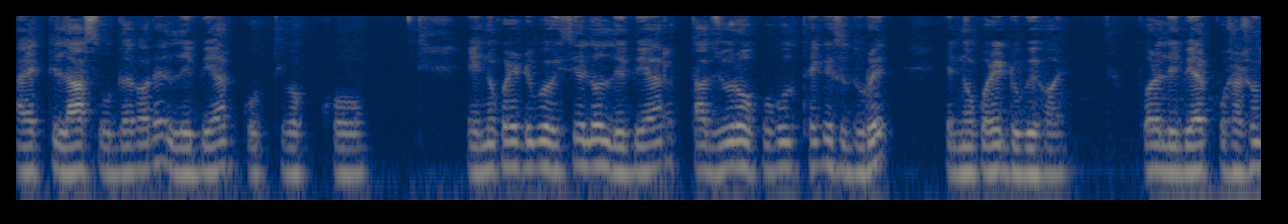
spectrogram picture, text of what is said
আর একটি লাশ উদ্ধার করে লিবিয়ার কর্তৃপক্ষ। এই নৌকাটি ডুবি হয়েছিল লিবিয়ার তাজুরা উপকূল থেকে কিছু দূরে। এই নৌকাটি ডুবি হয়। পরে লিবিয়ার প্রশাসন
